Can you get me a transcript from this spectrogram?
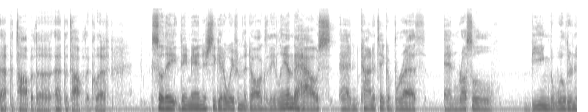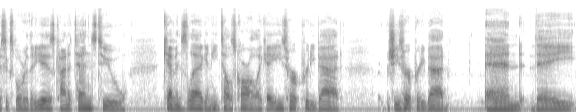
at the top of the at the top of the cliff. So they they manage to get away from the dogs. They land the house and kind of take a breath. And Russell, being the wilderness explorer that he is, kind of tends to Kevin's leg, and he tells Carl like, "Hey, he's hurt pretty bad. She's hurt pretty bad." And they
